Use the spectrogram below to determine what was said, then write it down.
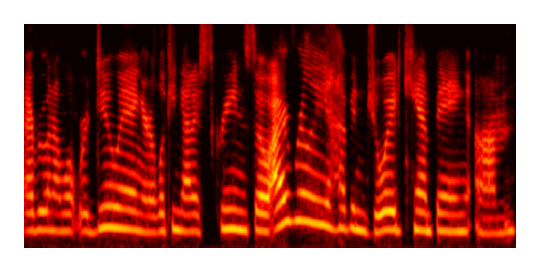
everyone on what we're doing or looking at a screen. So I really have enjoyed camping um,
